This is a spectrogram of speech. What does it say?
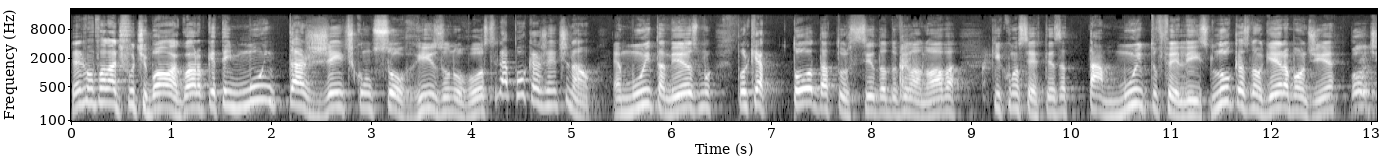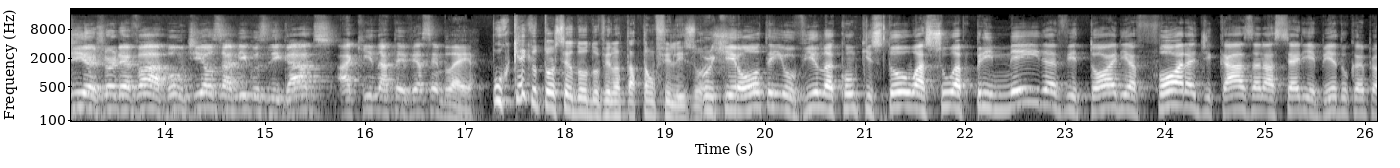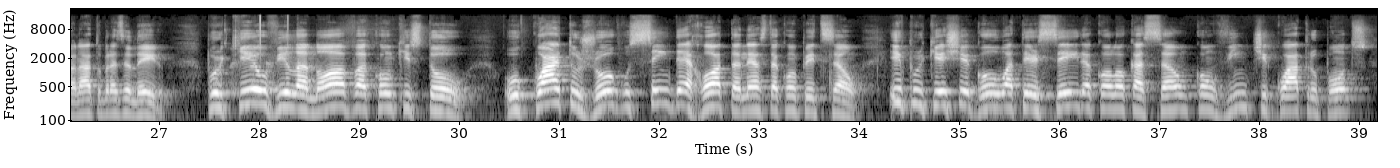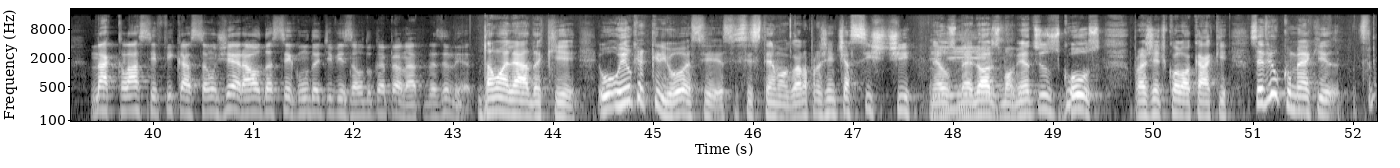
Gente, vamos falar de futebol agora, porque tem muita gente com um sorriso no rosto. E não é pouca gente, não. É muita mesmo, porque é toda a torcida do Vila Nova que com certeza está muito feliz. Lucas Nogueira, bom dia. Bom dia, Jordevá. Bom dia aos amigos ligados aqui na TV Assembleia. Por que, que o torcedor do Vila está tão feliz hoje? Porque ontem o Vila conquistou a sua primeira vitória fora de casa na Série B do Campeonato Brasileiro porque o Vila Nova conquistou o quarto jogo sem derrota nesta competição e porque chegou à terceira colocação com 24 pontos na classificação geral da segunda divisão do Campeonato Brasileiro. Dá uma olhada aqui. O Wilker criou esse, esse sistema agora para a gente assistir né, os melhores momentos e os gols para a gente colocar aqui. Você viu como é que.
